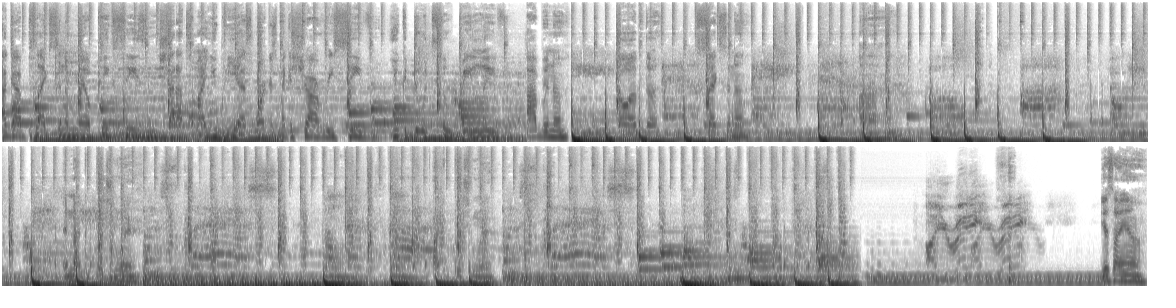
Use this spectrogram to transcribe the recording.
I got Plex in the mail peak season. Shout out to my UPS workers, making sure I receive it. You could do it too, believe it. I've been a throw up the sex in a uh-huh. And I can put you in. I can put you in. Are you ready? Yes, I am.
